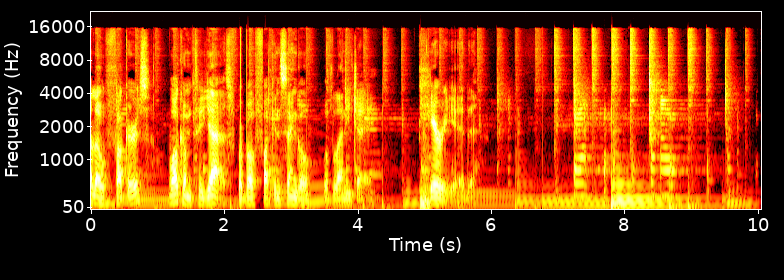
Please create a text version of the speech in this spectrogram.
Hello, fuckers. Welcome to Yes, We're Both Fucking Single with Lenny J. Period.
